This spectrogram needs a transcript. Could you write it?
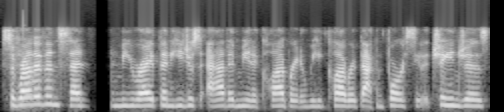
So yeah. rather than send me right? Then he just added me to collaborate and we could collaborate back and forth see the changes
